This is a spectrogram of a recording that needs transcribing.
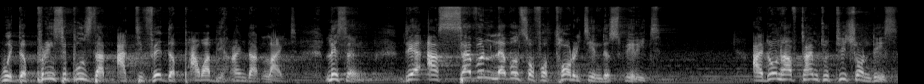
with the principles that activate the power behind that light. Listen there are seven levels of authority in the spirit. I don't have time to teach on this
